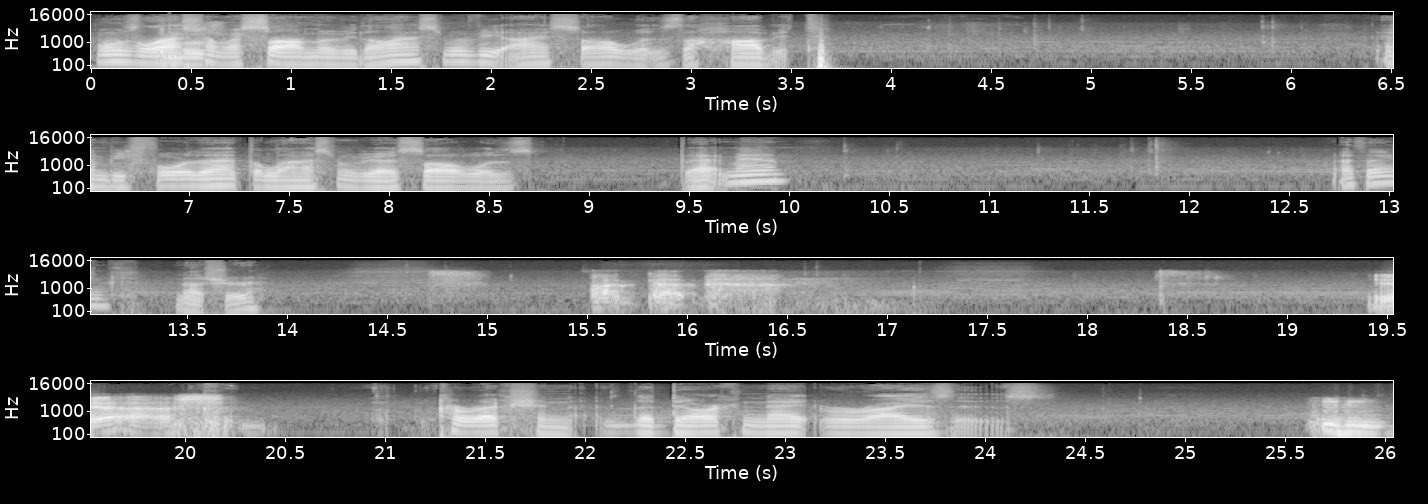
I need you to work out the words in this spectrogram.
When was the last mov- time I saw a movie? The last movie I saw was The Hobbit. And before that, the last movie I saw was Batman? I think. Not sure. I'm Batman. Yes. Correction. The Dark Knight Rises. Wingardium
